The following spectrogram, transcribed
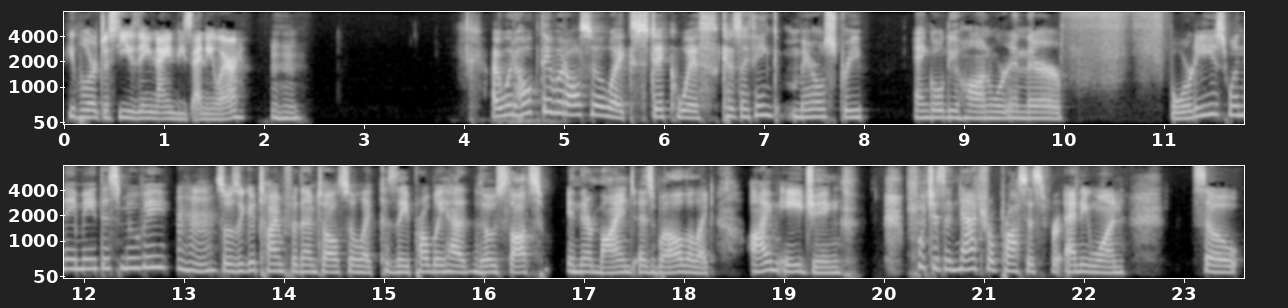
people are just using 90s anywhere hmm I would hope they would also like stick with because I think Meryl Streep and Goldie Hawn were in their 40s when they made this movie. mm-hmm. So it was a good time for them to also like because they probably had those thoughts in their mind as well. They're like, I'm aging, which is a natural process for anyone. So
